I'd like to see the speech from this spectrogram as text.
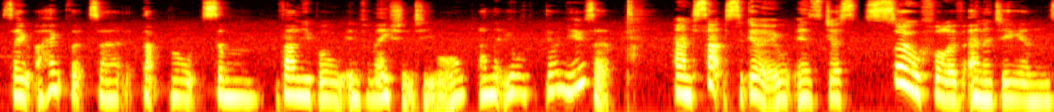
So I hope that uh, that brought some valuable information to you all, and that you'll go and use it. And Sat Sagu is just so full of energy and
